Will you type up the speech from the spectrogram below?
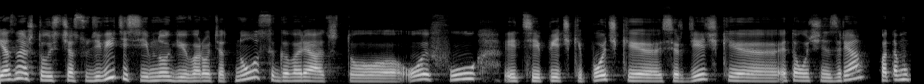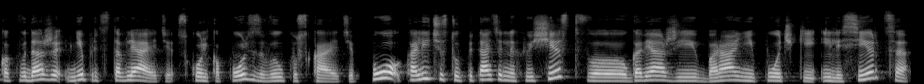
Я знаю, что вы сейчас удивитесь, и многие воротят нос и говорят, что ой, фу, эти печки-почки, сердечки, это очень зря, потому как вы даже не представляете, сколько пользы вы упускаете. По количеству питательных веществ э, говяжьи, бараньи почки или сердце,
